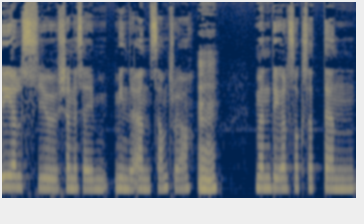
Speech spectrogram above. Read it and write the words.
dels ju känner sig mindre ensam tror jag, men dels också att den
